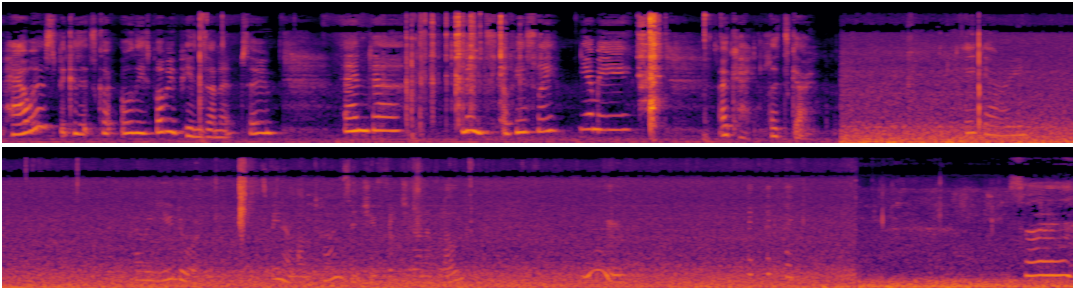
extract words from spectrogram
powers because it's got all these bobby pins on it so and uh, mints obviously. Yummy. Okay let's go. Hey Gary. How are you doing so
